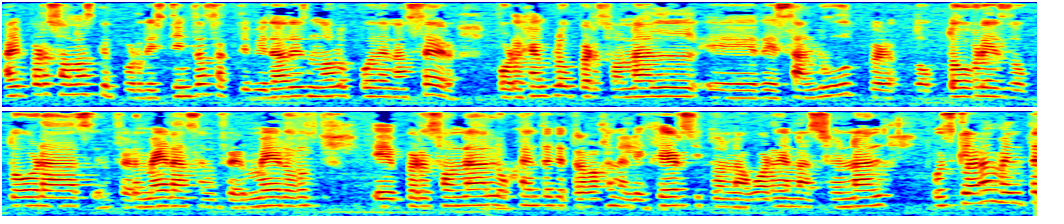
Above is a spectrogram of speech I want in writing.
Hay personas que por distintas actividades no lo pueden hacer, por ejemplo, personal eh, de salud, doctores, doctoras, enfermeras, enfermeros, eh, personal o gente que trabaja en el ejército, en la Guardia Nacional, pues claramente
